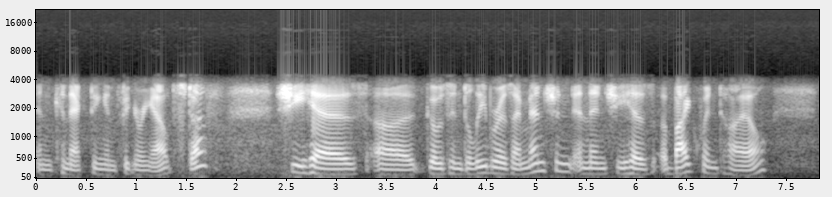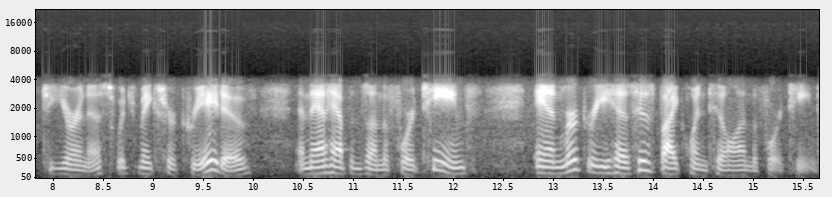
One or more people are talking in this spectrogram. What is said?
and connecting and figuring out stuff. She has uh, goes into Libra as I mentioned, and then she has a biquintile to Uranus, which makes her creative, and that happens on the 14th. And Mercury has his biquintile on the 14th,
